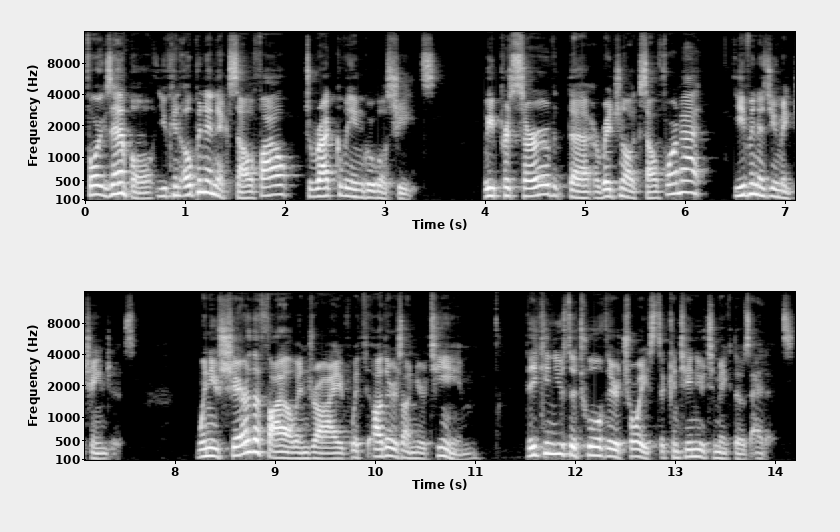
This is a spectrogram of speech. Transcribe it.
For example, you can open an Excel file directly in Google Sheets. We preserve the original Excel format even as you make changes. When you share the file in Drive with others on your team, they can use the tool of their choice to continue to make those edits.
